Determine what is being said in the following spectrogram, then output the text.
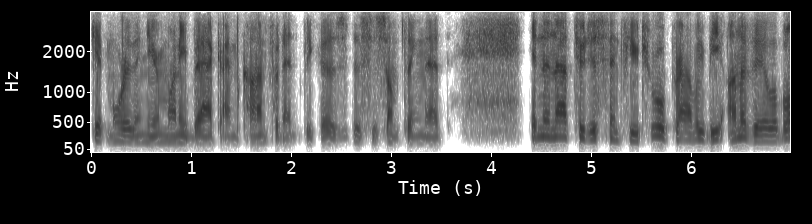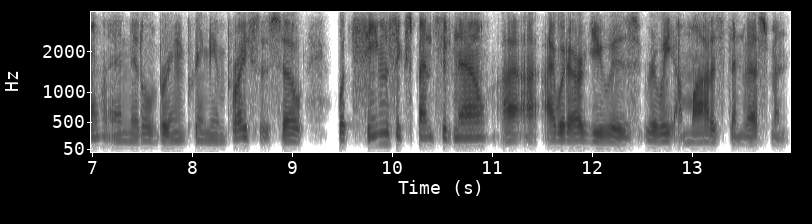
get more than your money back, I'm confident, because this is something that in the not too distant future will probably be unavailable and it'll bring premium prices. So what seems expensive now, I, I would argue, is really a modest investment.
